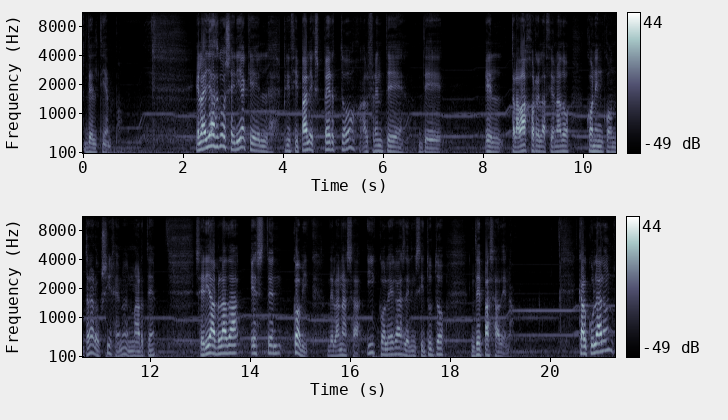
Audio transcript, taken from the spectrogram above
del tiempo. El hallazgo sería que el principal experto al frente de el trabajo relacionado con encontrar oxígeno en Marte sería Vlada Stenkovic de la NASA y colegas del Instituto de Pasadena. Calcularon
